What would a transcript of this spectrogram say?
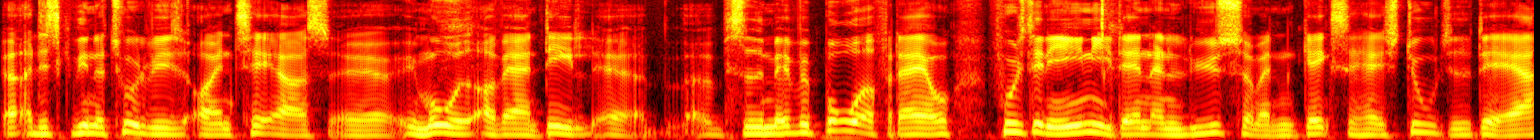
og det skal vi naturligvis orientere os øh, imod og være en del, øh, sidde med ved bordet, for der er jo fuldstændig enige i den analyse, som er den gængse her i studiet, det er,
